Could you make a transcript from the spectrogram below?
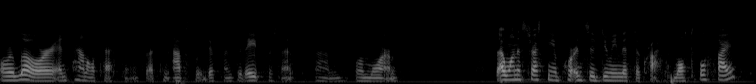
or lower in panel testing. So that's an absolute difference of 8% um, or more. So I want to stress the importance of doing this across multiple sites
